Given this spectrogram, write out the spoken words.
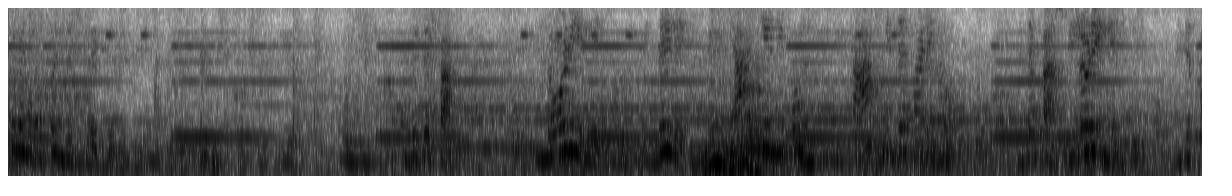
I could not even open this like this. ವಿಜಯಪ್ಪ ನೋಡಿ ಇಲ್ಲಿ ಎದ್ದೇಳಿ ಯಾಕೆ ನೀವು ಸಾಕು ನಿದ್ದೆ ಮಾಡಿದ್ದು? ವಿಜಯಪ್ಪ ಇಲ್ಲಿ ನೋಡಿ ಇಲ್ಲಿ. ವಿಜಯಪ್ಪ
